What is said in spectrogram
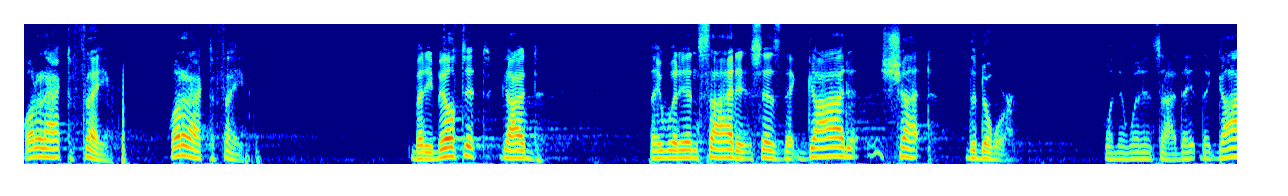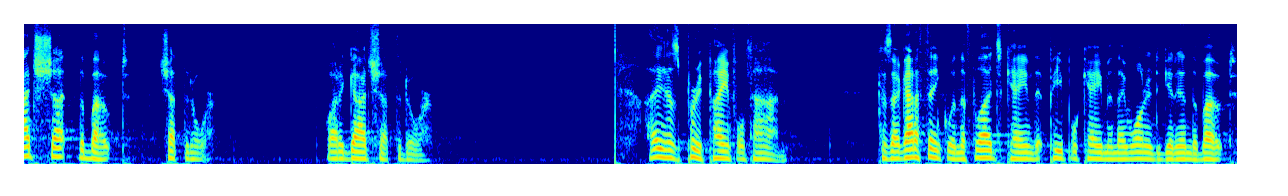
What an act of faith. What an act of faith. But he built it. God, they went inside, and it says that God shut the door when they went inside. They, that God shut the boat, shut the door. Why did God shut the door? I think was a pretty painful time. Because I got to think when the floods came that people came and they wanted to get in the boat.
